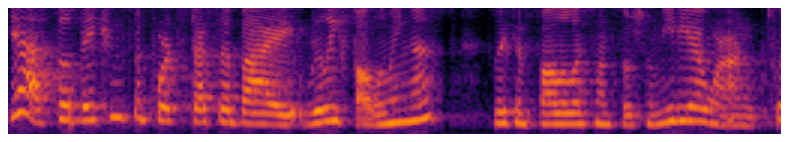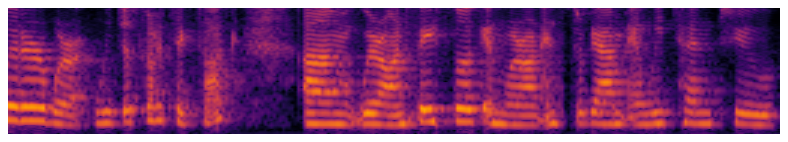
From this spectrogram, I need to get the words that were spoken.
Yeah, so they can support STESA by really following us. So they can follow us on social media. We're on Twitter. We're we just got a TikTok. Um, we're on Facebook and we're on Instagram, and we tend to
